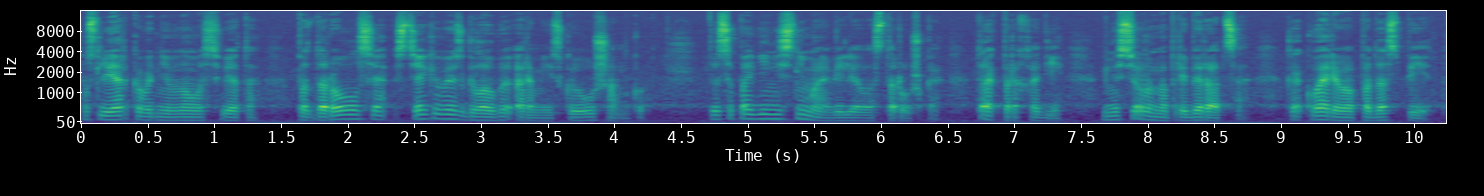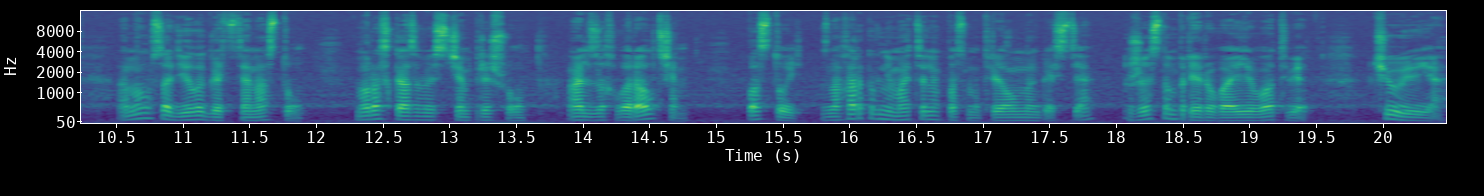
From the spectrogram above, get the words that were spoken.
после яркого дневного света, поздоровался, стягивая с головы армейскую ушанку. «Ты сапоги не снимай», — велела старушка. «Так проходи. Мне все равно прибираться, как варево подоспеет». Она усадила гостя на стул. «Ну, рассказывай, с чем пришел. Аль захворал чем?» «Постой». Знахарка внимательно посмотрела на гостя, жестом прерывая его ответ. «Чую я».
